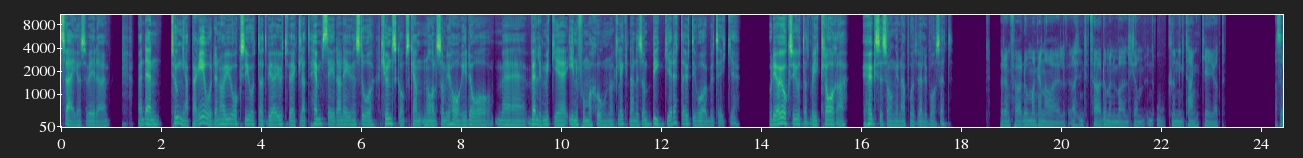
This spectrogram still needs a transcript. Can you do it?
Sverige och så vidare. Men den tunga perioden har ju också gjort att vi har utvecklat, hemsidan är ju en stor kunskapskanal som vi har idag med väldigt mycket information och liknande som bygger detta ute i våra butiker. Och det har ju också gjort att vi klarar högsäsongerna på ett väldigt bra sätt. För en fördom man kan ha, eller alltså inte fördom, men bara liksom en okunnig tanke är ju att alltså,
